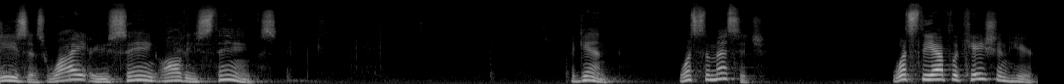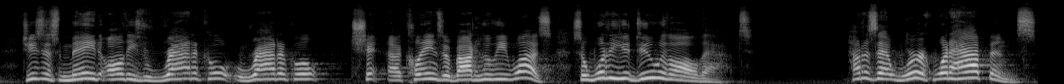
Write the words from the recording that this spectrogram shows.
Jesus, why are you saying all these things? Again, what's the message? What's the application here? Jesus made all these radical, radical uh, claims about who he was. So, what do you do with all that? How does that work? What happens?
